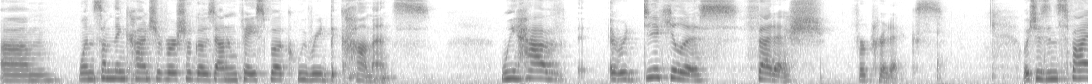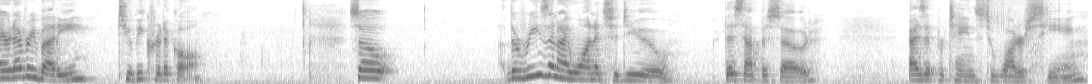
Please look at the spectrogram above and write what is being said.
Um, when something controversial goes down on Facebook, we read the comments. We have a ridiculous fetish for critics, which has inspired everybody to be critical. So, the reason I wanted to do this episode as it pertains to water skiing,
